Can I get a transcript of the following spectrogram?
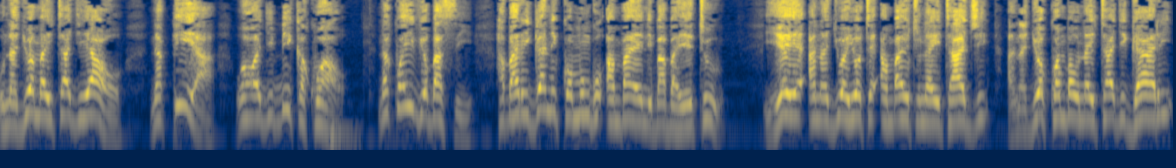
unajua mahitaji yao na pia wawajibika kwao na kwa hivyo basi habari gani kwa mungu ambaye ni baba yetu? Yeye anajua yote ambayo tunahitaji anajua kwamba unahitaji gari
